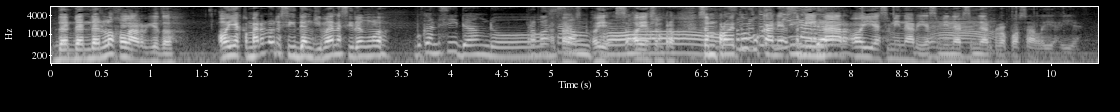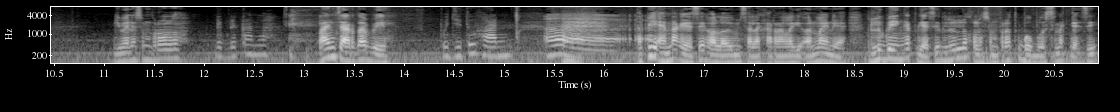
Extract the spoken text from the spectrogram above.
dan dan dan lo kelar gitu. Oh iya kemarin lo di sidang gimana sidang lo? Bukan sidang dong. Proposal. Apa? Oh iya, oh iya sempro. Sempro itu Sempro itu bukannya seminar. seminar. Oh iya seminar ya, seminar Nah. seminar proposal ya, iya. Gimana sempro lo? Deg-degan lah. Lancar tapi. Puji Tuhan. Oh. Tapi enak ya sih kalau misalnya karena lagi online ya. Dulu gue inget gak sih dulu lo kalau sempro tuh bobo snack gak sih?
